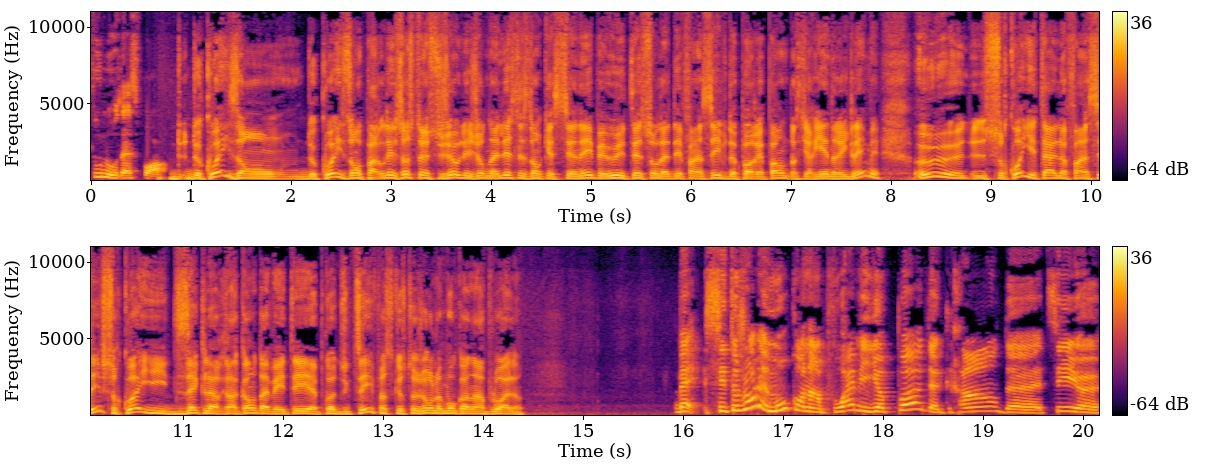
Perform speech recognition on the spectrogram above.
tous nos espoirs. De, de quoi ils ont de quoi ils ont parlé? Ça c'est un sujet où les journalistes les ont questionnés puis eux étaient sur la défensive de pas répondre parce qu'il y a rien de réglé mais eux euh, sur quoi ils étaient à l'offensive? Sur quoi ils disaient que leur rencontre avait été euh, productive? Parce que c'est toujours le mot qu'on emploie là. Ben, c'est toujours le mot qu'on emploie, mais il n'y a pas de grande, euh, tu sais, euh,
